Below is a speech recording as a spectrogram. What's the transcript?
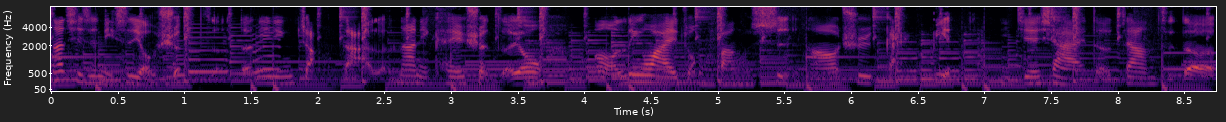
那其实你是有选择的，你已经长大了，那你可以选择用呃另外一种方式，然后去改变你接下来的这样子的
